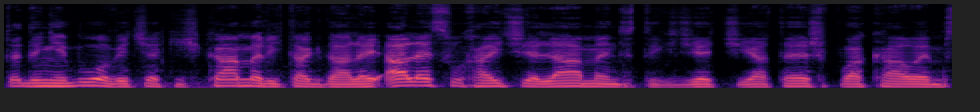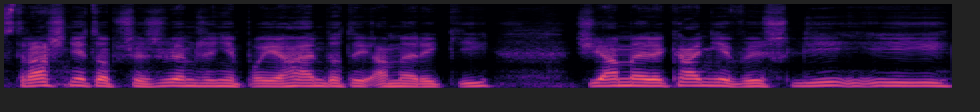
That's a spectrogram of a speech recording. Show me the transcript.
Wtedy nie było, wiecie, jakichś kamer i tak dalej, ale słuchajcie, lament tych dzieci, ja też płakałem. Strasznie to przeżyłem, że nie pojechałem do tej Ameryki. Ci Amerykanie wyszli i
